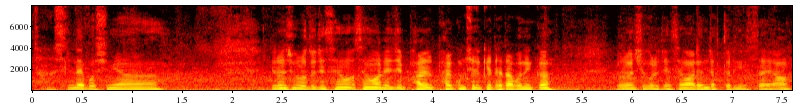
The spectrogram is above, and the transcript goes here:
자, 실내 보시면 이런 식으로도 이제 생활, 생활에 이제 팔, 팔꿈치 이렇게 되다 보니까 이런 식으로 이제 생활의 흔적들이 있어요.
